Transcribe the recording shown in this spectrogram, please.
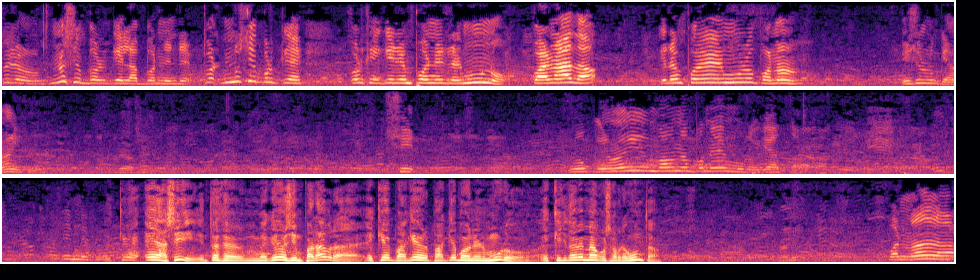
Pero no sé por qué la ponen. no sé por qué. Porque quieren poner el muro. Para nada. Quieren poner el muro para nada. Eso es lo que hay. Sí. Lo que hay, van a poner el muro, ya está. Es que es así, entonces me quedo sin palabras. Es que ¿para qué, para qué poner el muro? Es que yo también me hago esa pregunta. Por nada.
